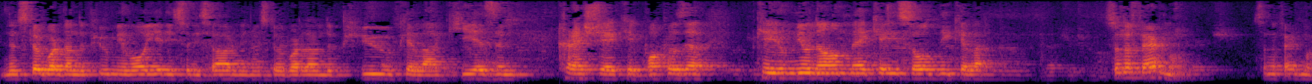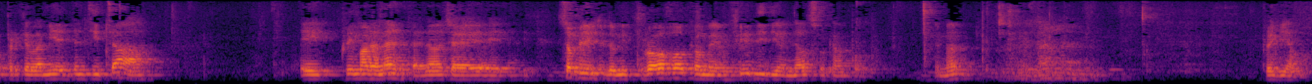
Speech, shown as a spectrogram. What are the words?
non sto guardando più mia moglie di soddisfarmi, non sto guardando più che la Chiesa cresce, che qualcosa, che il mio nome, che i soldi, che la... Sono fermo, sono fermo perché la mia identità e primariamente, no? cioè, soprattutto mi trovo come un figlio di Dio nel suo campo. Amen. Preghiamo.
